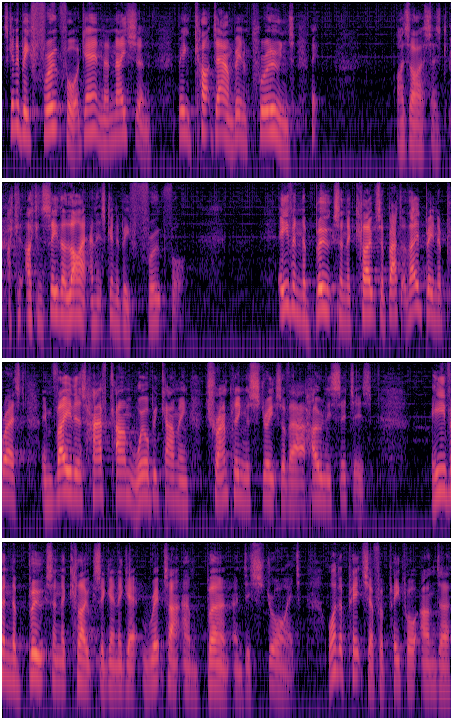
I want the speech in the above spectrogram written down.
It's going to be fruitful. Again, the nation being cut down, being pruned. Isaiah says, I can, I can see the light and it's going to be fruitful. Even the boots and the cloaks of battle, they'd been oppressed. Invaders have come, will be coming, trampling the streets of our holy cities even the boots and the cloaks are going to get ripped out and burnt and destroyed. What a picture for people under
